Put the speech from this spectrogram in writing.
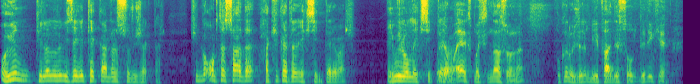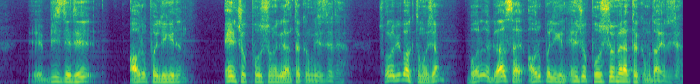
oyun planını bize tekrardan sunacaklar. Şimdi orta sahada hakikaten eksikleri var. Emin ol eksikleri Hocam var. Ajax maçından sonra Okan Hoca'nın bir ifadesi oldu. Dedi ki e, biz dedi Avrupa Ligi'nin en çok pozisyona giren takımıyız dedi. Sonra bir baktım hocam. Bu arada Galatasaray Avrupa Ligi'nin en çok pozisyon veren takımı da ayrıca.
